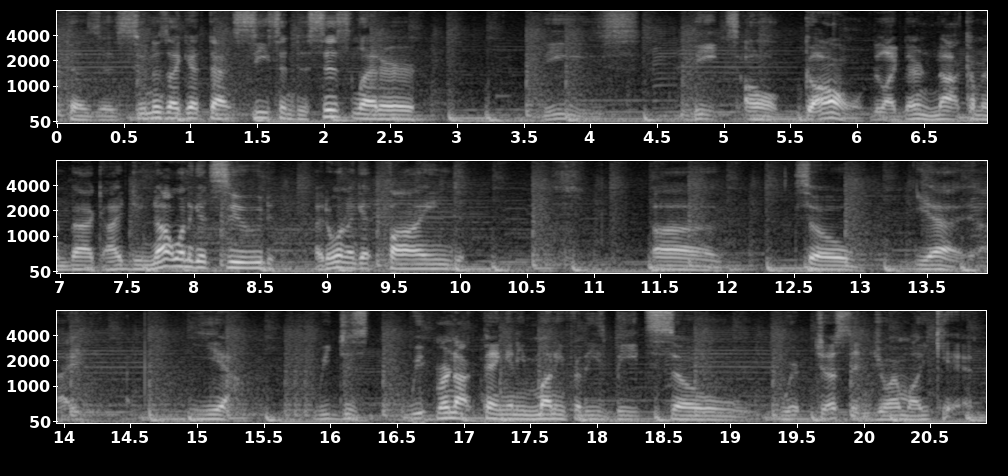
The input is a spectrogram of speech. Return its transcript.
Because as soon as I get that cease and desist letter, these beats all gone. Like they're not coming back. I do not want to get sued. I don't want to get fined. Uh, so yeah, I yeah, we just we, we're not paying any money for these beats, so we're just enjoy them while you can.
